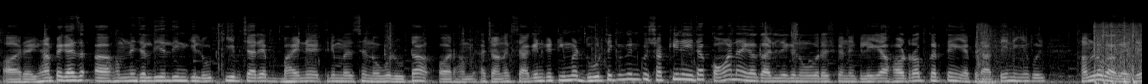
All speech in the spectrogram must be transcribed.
اور یہاں پہ گیز ہم نے جلدی جلدی ان کی لوٹ کی۔ بیچارے بھائی نے اتنی مدد سے نوو لوٹا اور ہم اچانک سے آگے ان کے ٹیم میٹ دور تھے کیونکہ ان کو شک ہی نہیں تھا کون آئے گا گاڑی لے کے نوو رش کرنے کے لیے یا ہاٹ ڈراپ کرتے ہیں یا پھر آتے ہی نہیں ہیں کوئی۔ ہم لوگ آ گئے تھے۔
